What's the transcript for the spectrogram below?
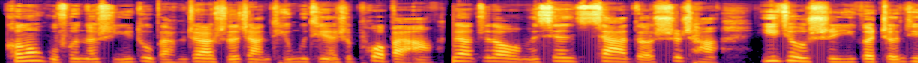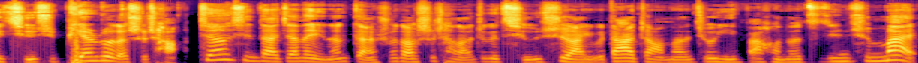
科龙股份呢是一度百分之二十的涨停，目前也是破板啊。要知道我们线下的市场依旧是一个整体情绪偏弱的市场，相信大家呢也能感受到市场的这个情绪啊，有大涨呢就引发很多资金去卖。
